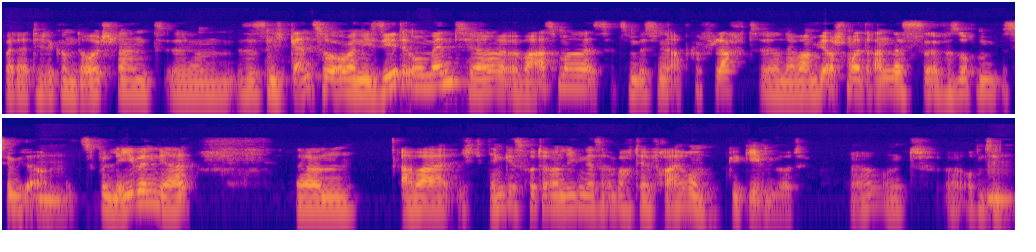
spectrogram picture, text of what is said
Bei der Telekom Deutschland ähm, ist es nicht ganz so organisiert im Moment, ja, war es mal, ist jetzt ein bisschen abgeflacht. Äh, da waren wir auch schon mal dran, das äh, versuchen ein bisschen wieder mhm. zu beleben, ja. Ähm, aber ich denke, es wird daran liegen, dass einfach der Freiraum gegeben wird. Ja, und äh, offensichtlich,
